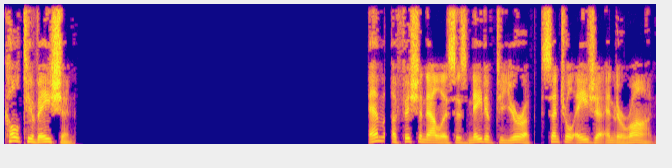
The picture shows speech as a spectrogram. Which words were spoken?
Cultivation M. officinalis is native to Europe, Central Asia and Iran,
